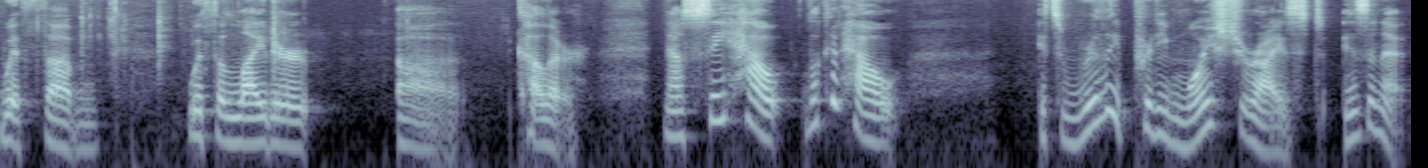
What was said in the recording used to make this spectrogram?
with, um, with the lighter uh, color. Now see how, look at how it's really pretty moisturized, isn't it?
